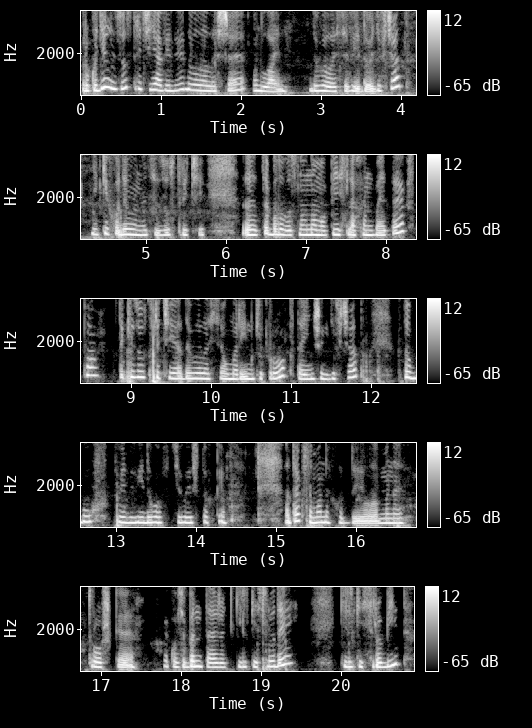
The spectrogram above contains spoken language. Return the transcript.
Рукодільні зустрічі я відвідувала лише онлайн. Дивилася відео дівчат, які ходили на ці зустрічі. Е, Це було в основному після Handmade Expo. Такі зустрічі я дивилася у Марінки Прок та інших дівчат, хто був, відвідував ці виставки. А так сама не ходила. Мене трошки якось бентежить кількість людей, кількість робіт,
